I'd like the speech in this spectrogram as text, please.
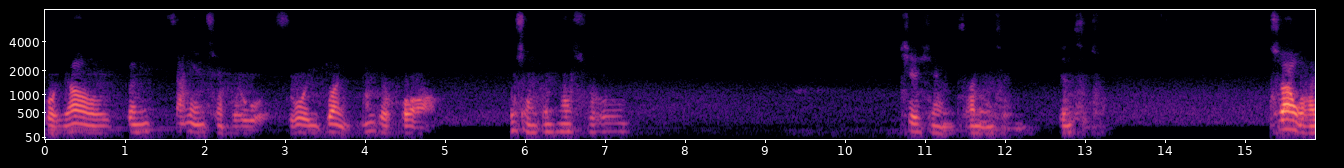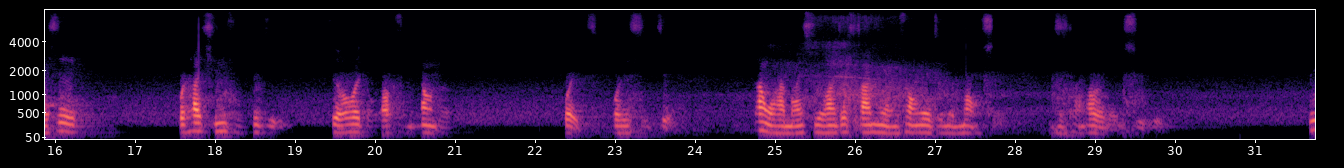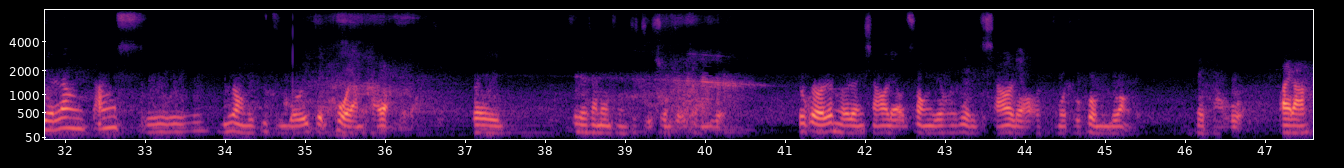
果要跟三年前的我说一段语音的话，我想跟他说，谢谢你三年前坚持住。虽然我还是不太清楚自己之后会走到什么样的位置或是世界，但我还蛮喜欢这三年创业中的冒险。只看到了人事物，也让当时迷惘的自己有一点豁然开朗的感觉。所以，谢谢三年前自己选择创业。如果有任何人想要聊创业，或者想要聊怎么突破迷惘的，可以找我。拜啦。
